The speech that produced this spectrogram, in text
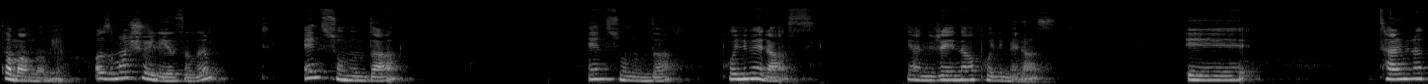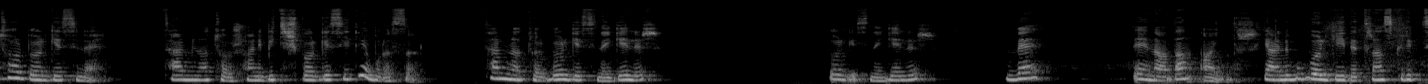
tamamlanıyor. O zaman şöyle yazalım. En sonunda en sonunda polimeraz yani RNA polimeraz e, terminatör bölgesine terminatör hani bitiş bölgesiydi ya burası. Terminatör bölgesine gelir. Bölgesine gelir ve DNA'dan ayrılır. Yani bu bölgeyi de transkript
